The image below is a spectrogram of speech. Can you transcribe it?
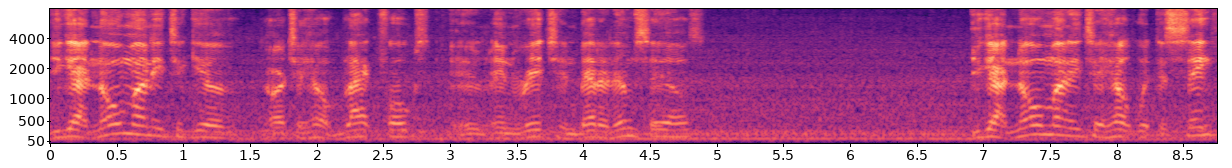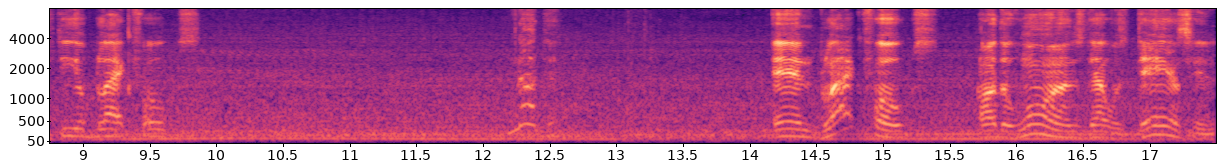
You got no money to give or to help black folks enrich and better themselves. You got no money to help with the safety of black folks. Nothing. And black folks are the ones that was dancing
